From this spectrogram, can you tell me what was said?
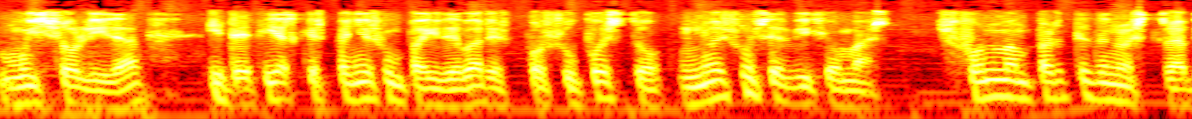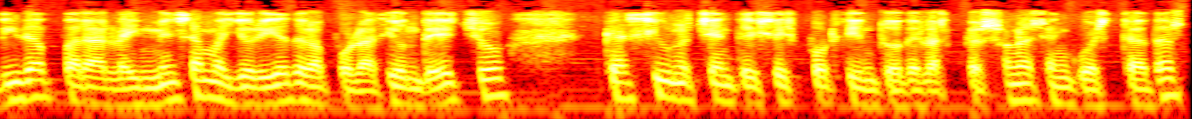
muy sólida y decías que España es un país de bares, por supuesto, no es un servicio más, forman parte de nuestra vida para la inmensa mayoría de la población. De hecho, casi un 86% de las personas encuestadas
